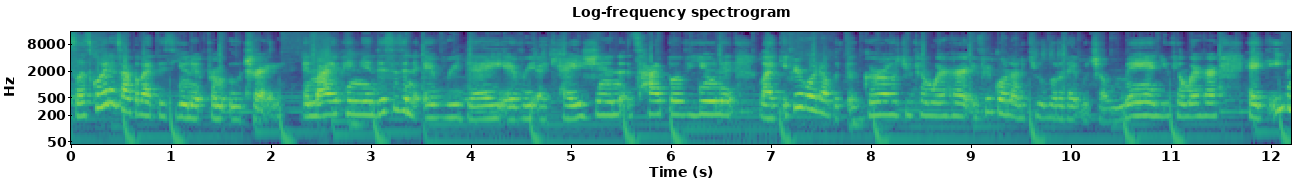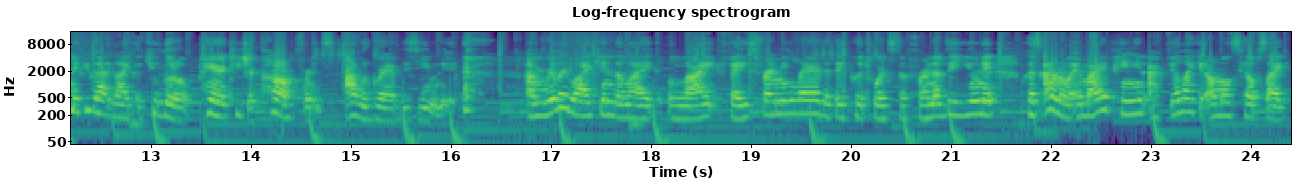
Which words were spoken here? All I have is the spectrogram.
so let's go ahead and talk about this unit from Outre. In my opinion, this is an everyday, every occasion type of unit. Like if you're going out with the girls, you can wear her. If you're going on a cute little date with your man, you can wear her. Heck, even if you got like a cute little parent-teacher conference, I would grab this unit. I'm really liking the like light face framing layer that they put towards the front of the unit because I don't know in my opinion I feel like it almost helps like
